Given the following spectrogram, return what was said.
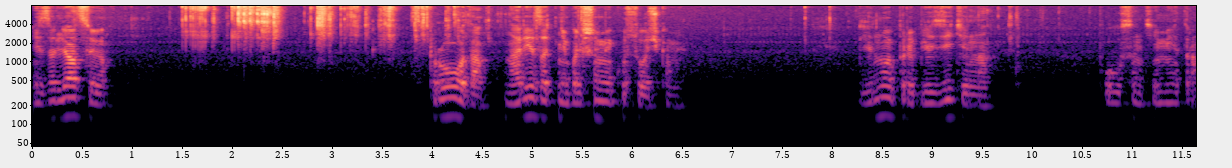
изоляцию с провода. Нарезать небольшими кусочками. Длиной приблизительно пол сантиметра.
